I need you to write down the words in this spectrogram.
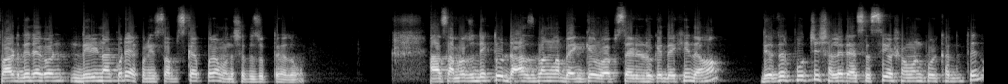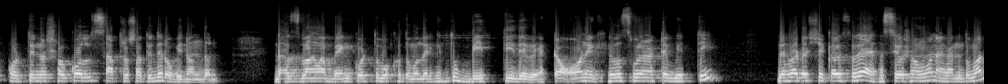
আর দেরি এখন- দেরি না করে এখনই সাবস্ক্রাইব করে আমাদের সাথে যুক্ত হয়ে যাব আচ্ছা আমরা যদি একটু ডাচ বাংলা ব্যাংকের ওয়েবসাইটে ঢুকে দেখি, দেখো। দুই হাজার পঁচিশ সালের এসএসসি ও সমান পরীক্ষার্থীদের উত্তীর্ণ সকল ছাত্রছাত্রীদের অভিনন্দন। ডাচ বাংলা ব্যাংক কর্তৃপক্ষ তোমাদের কিন্তু বৃত্তি দেবে। একটা অনেক হিউজ একটা বৃত্তি দেখো এটা শিক্ষা ব্যবস্থা এসএসসি ও সমান, এখানে তোমার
